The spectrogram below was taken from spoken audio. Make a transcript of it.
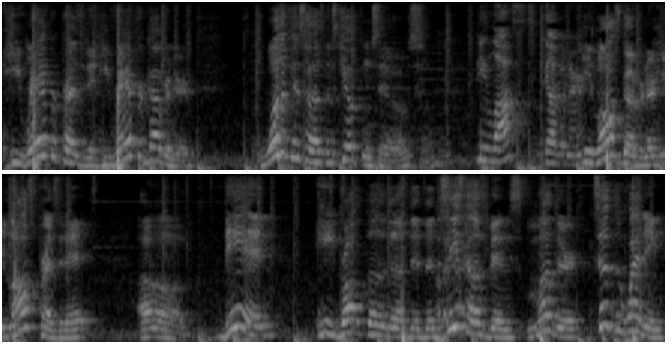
He ran for president. He ran for governor. One of his husbands killed themselves. He lost governor. He lost governor. He lost president. Um, then he brought the the, the, the deceased guy. husband's mother to the wedding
